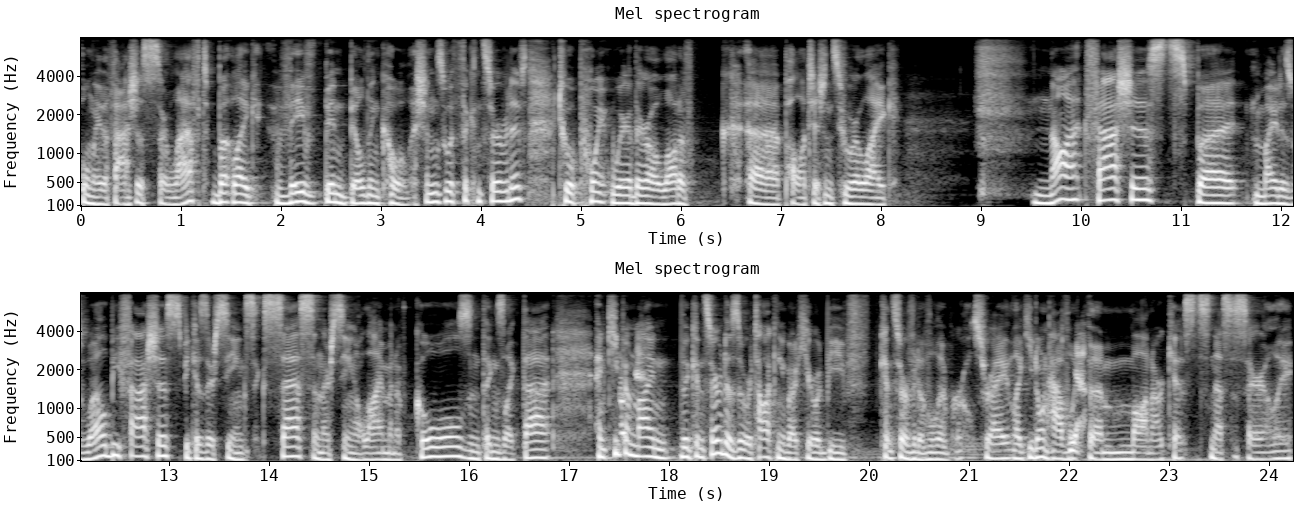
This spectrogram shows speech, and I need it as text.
only the fascists are left, but like they've been building coalitions with the conservatives to a point where there are a lot of uh, politicians who are like not fascists, but might as well be fascists because they're seeing success and they're seeing alignment of goals and things like that. And keep okay. in mind, the conservatives that we're talking about here would be conservative liberals, right? Like you don't have like yeah. the monarchists necessarily.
